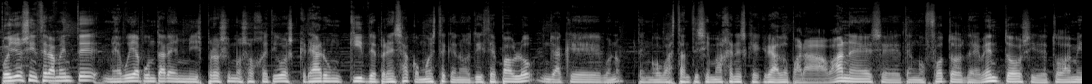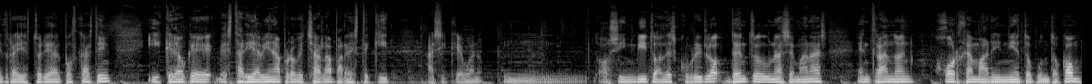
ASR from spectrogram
Pues yo sinceramente me voy a apuntar en mis próximos objetivos crear un kit de prensa como este que nos dice Pablo, ya que bueno, tengo bastantes imágenes que he creado para banners, eh, tengo fotos de eventos y de toda mi trayectoria del podcasting y creo que estaría bien aprovecharla para este kit. Así que bueno, mm, os invito a descubrirlo dentro de unas semanas entrando en jorgemarinieto.com,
